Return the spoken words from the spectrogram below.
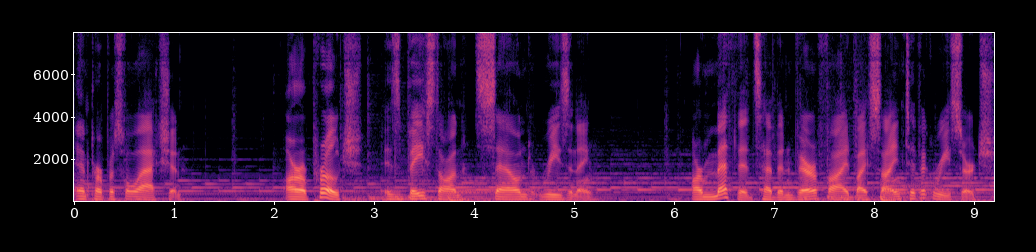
and purposeful action. Our approach is based on sound reasoning. Our methods have been verified by scientific research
